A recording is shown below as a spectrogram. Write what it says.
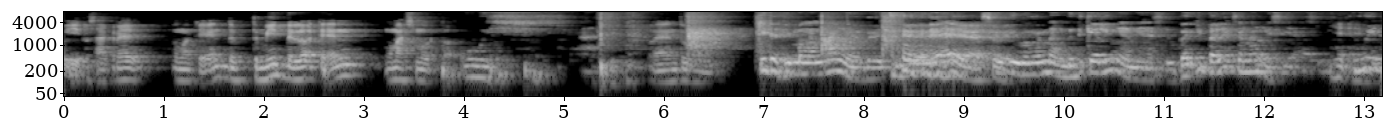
Wih, terus akhirnya kemudian demi delok DN ngemasmur kok. Wih. Lain tuh. Kita jadi mengenang ya. Iya, iya, Jadi mengenang, jadi kelingan ya asli. Berarti balik senang ya sih ya. Iya, Wih,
